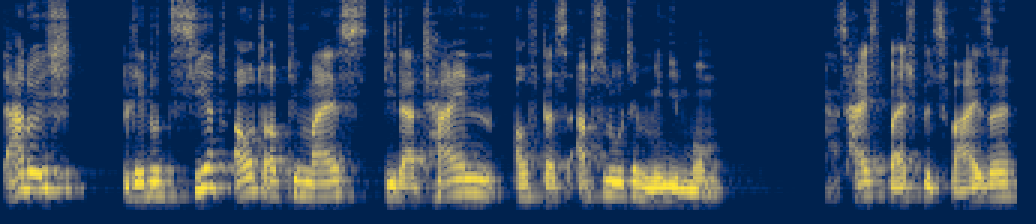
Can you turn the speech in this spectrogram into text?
Dadurch reduziert Auto-Optimize die Dateien auf das absolute Minimum. Das heißt beispielsweise,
